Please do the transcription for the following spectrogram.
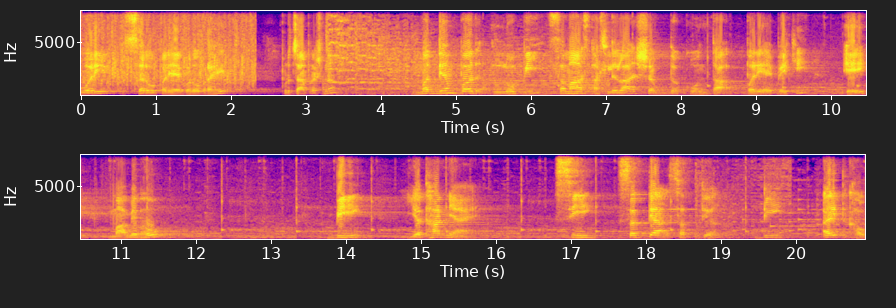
वरील सर्व पर्याय बरोबर आहेत. पुढचा प्रश्न मध्यम पद लोपी समास असलेला शब्द कोणता पर्यायपैकी? ए मामे भाऊ बी यथान्याय. सी सत्यासत्य. डी ऐत खाऊ.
